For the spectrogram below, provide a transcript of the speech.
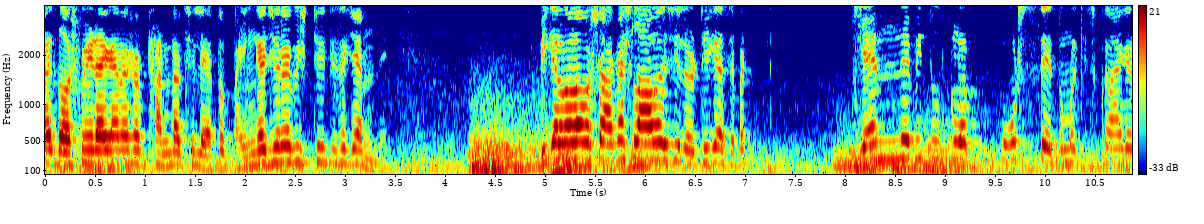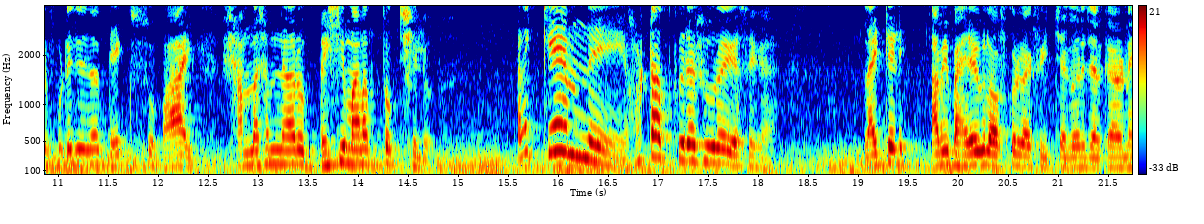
প্রায় দশ মিনিট আগে সব ঠান্ডা ছিল, এত ভাঙ্গা ঝরে বৃষ্টি হইতেছে কেমনে? বিকালবেলা অবশ্য আকাশ লাল হয়েছিল, ঠিক আছে বাট যেমনে বিদ্যুৎগুলো পড়ছে, তোমরা কিছুক্ষণ আগের ফুটেজে যা দেখছ, ভাই, সামনাসামনি আরও বেশি মারাত্মক ছিল। মানে কেমনে? হঠাৎ করে শুরু হয়ে গেছে গা। লাইটটা আমি বাইরেরগুলো অফ করে রাখছি, ইচ্ছা করে, যার কারণে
